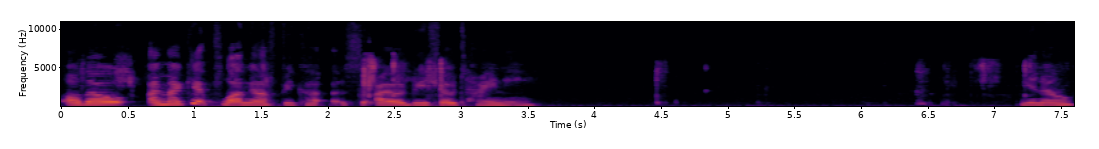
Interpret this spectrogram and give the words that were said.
although I might get flung off because I would be so tiny. You know.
